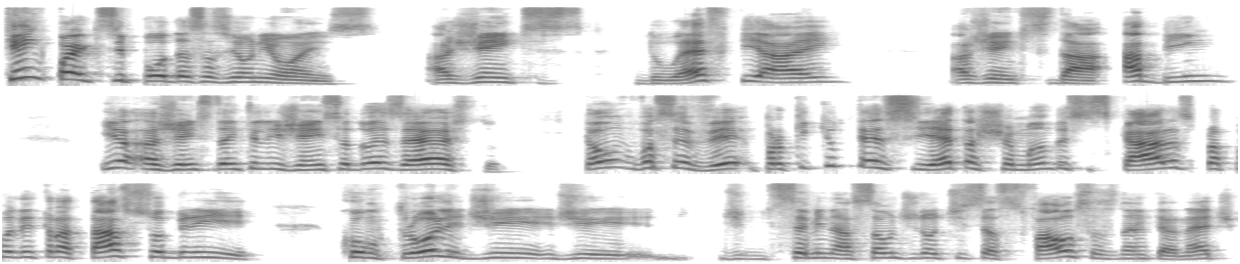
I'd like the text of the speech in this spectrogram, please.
Quem participou dessas reuniões? Agentes do FBI, agentes da ABIN e agentes da inteligência do Exército. Então você vê, por que, que o TSE está chamando esses caras para poder tratar sobre controle de, de, de, disseminação de notícias falsas na internet?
